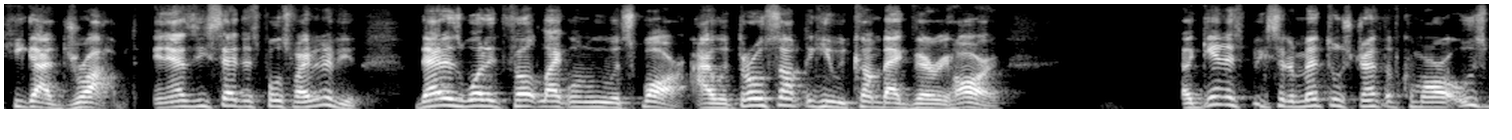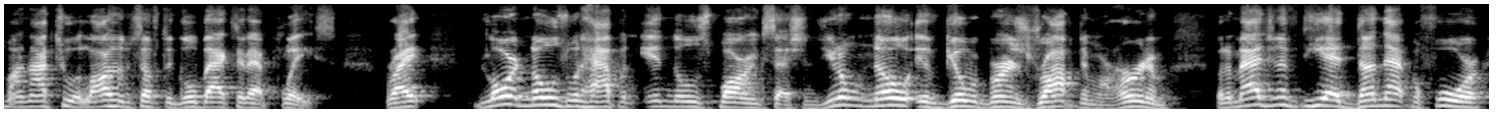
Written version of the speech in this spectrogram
he got dropped. And as he said in this post fight interview, that is what it felt like when we would spar. I would throw something, he would come back very hard. Again, it speaks to the mental strength of Kamaru Usman not to allow himself to go back to that place, right? Lord knows what happened in those sparring sessions. You don't know if Gilbert Burns dropped him or hurt him, but imagine if he had done that before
